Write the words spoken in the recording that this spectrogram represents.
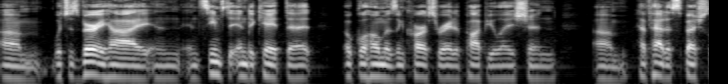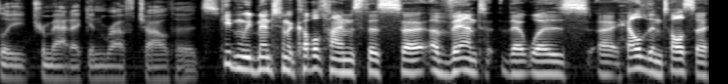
um, which is very high and, and seems to indicate that Oklahoma's incarcerated population um, have had especially traumatic and rough childhoods. Keaton, we mentioned a couple times this uh, event that was uh, held in Tulsa.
